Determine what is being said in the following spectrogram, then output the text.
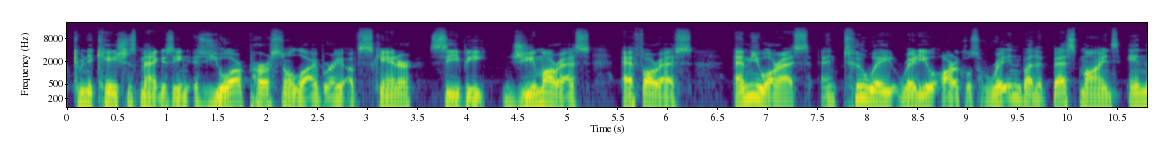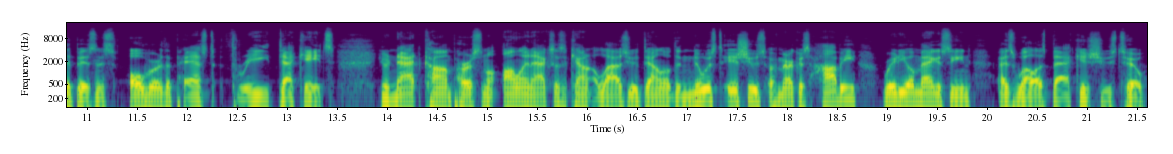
Communications Magazine is your personal library of scanner, CB, GMRS, FRS, MURS, and two way radio articles written by the best minds in the business over the past three decades. Your NATCOM personal online access account allows you to download the newest issues of America's hobby radio magazine as well as back issues too.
